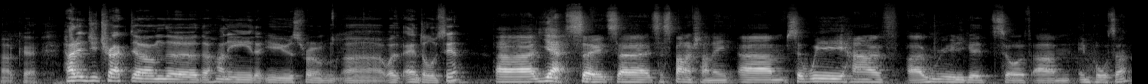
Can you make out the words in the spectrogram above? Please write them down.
Okay. How did you track down the, the honey that you used from uh, was Andalusia? Uh, yeah, so it's a, it's a Spanish honey. Um, so we have a really good sort of um, importer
